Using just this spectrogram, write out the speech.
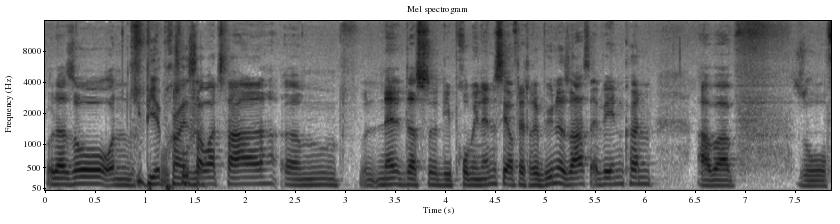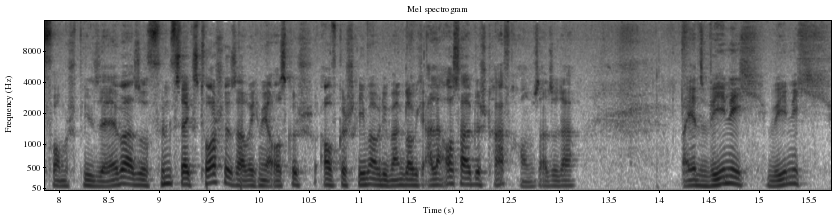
oder so und die Bierpreise. Zuschauerzahl, ähm, ne, dass die Prominenz, die auf der Tribüne saß, erwähnen können. Aber so vom Spiel selber. Also fünf, sechs Torschüsse habe ich mir aufgeschrieben, aber die waren, glaube ich, alle außerhalb des Strafraums. Also da war jetzt wenig, wenig,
